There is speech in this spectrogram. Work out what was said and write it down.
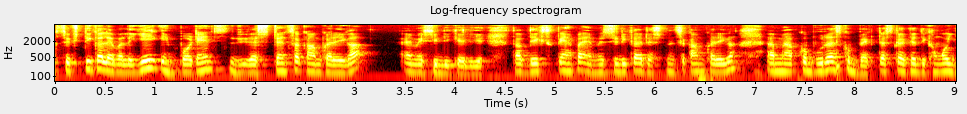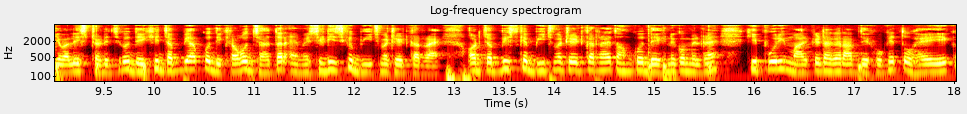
सिक्सटी का लेवल है, ये इंपॉर्टेंस रेजिस्टेंस का काम करेगा। एम के लिए। तो आप देख सकते हैं यहाँ पर एम का रेस्टोरेंट से काम करेगा। अब मैं आपको पूरा इसको बैक टेस्ट करके दिखाऊँगा। ये वाली स्ट्रेटेजी को देखिए, जब भी आपको दिख रहा हो, ज़्यादातर एम इसके बीच में ट्रेड कर रहा है। और जब भी इसके बीच में ट्रेड कर रहा है तो हमको देखने को मिल रहा है कि पूरी मार्केट अगर आप देखोगे तो है एक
